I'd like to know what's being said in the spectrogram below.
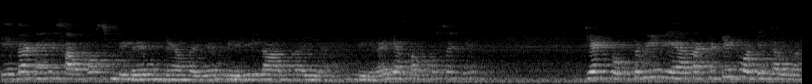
ਦੇ ਇਹਦਾ ਕਹਿੰਦੀ ਸਭ ਕੁਝ ਮਿਲੇ ਮੁੰਡਿਆਂ ਦਾ ਹੀ ਹੈ, ਮੇਰੀ ਲਾਦ ਦਾ ਹੀ ਹੈ, ਮੇਰਾ ਹੀ ਹੈ ਸਭ ਕੁਝ ਇਹ ਜੇ ਟੁੱਟ ਵੀ ਗਿਆ ਤਾਂ ਕਿੱਡੀ ਵੱਡੀ ਗੱਲ ਹੈ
